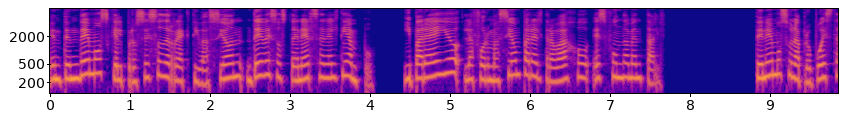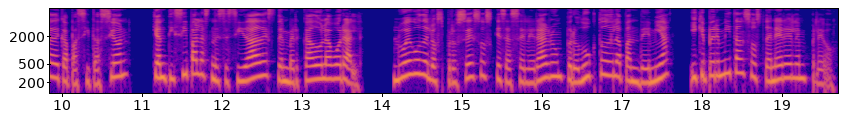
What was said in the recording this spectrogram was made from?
Entendemos que el proceso de reactivación debe sostenerse en el tiempo y para ello la formación para el trabajo es fundamental. Tenemos una propuesta de capacitación que anticipa las necesidades del mercado laboral, luego de los procesos que se aceleraron producto de la pandemia y que permitan sostener el empleo.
